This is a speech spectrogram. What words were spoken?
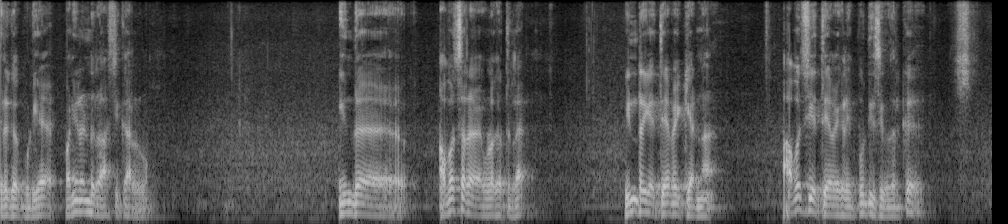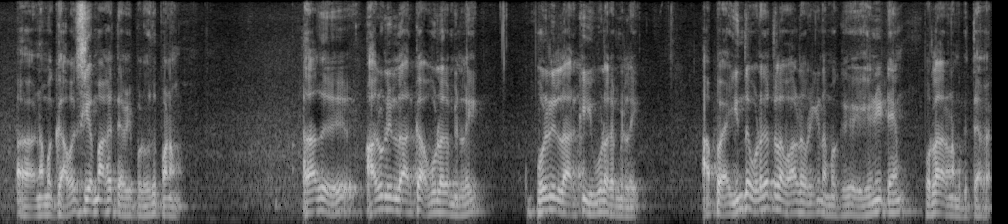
இருக்கக்கூடிய பன்னிரெண்டு ராசிக்காரர்களும் இந்த அவசர உலகத்தில் இன்றைய தேவைக்கு என்ன? அவசிய தேவைகளை பூர்த்தி செய்வதற்கு நமக்கு அவசியமாக தேவைப்படுவது பணம். அதாவது அருளில்லாருக்கு அவ்வுலகம் இல்லை பொருளில்லாருக்கு இவ்வுலகம் இல்லை. அப்போ இந்த உலகத்தில் வாழ்ற வரைக்கும் நமக்கு எனி டைம் பொருளாதாரம் நமக்கு தேவை.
